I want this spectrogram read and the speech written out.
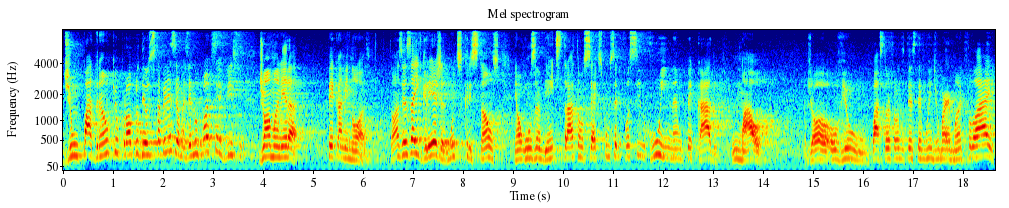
de um padrão que o próprio Deus estabeleceu, mas ele não pode ser visto de uma maneira pecaminosa. Então, às vezes, a igreja, muitos cristãos, em alguns ambientes, tratam o sexo como se ele fosse ruim, né? um pecado, um mal. Eu já ouvi um pastor falando do testemunho de uma irmã que falou: Ai,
